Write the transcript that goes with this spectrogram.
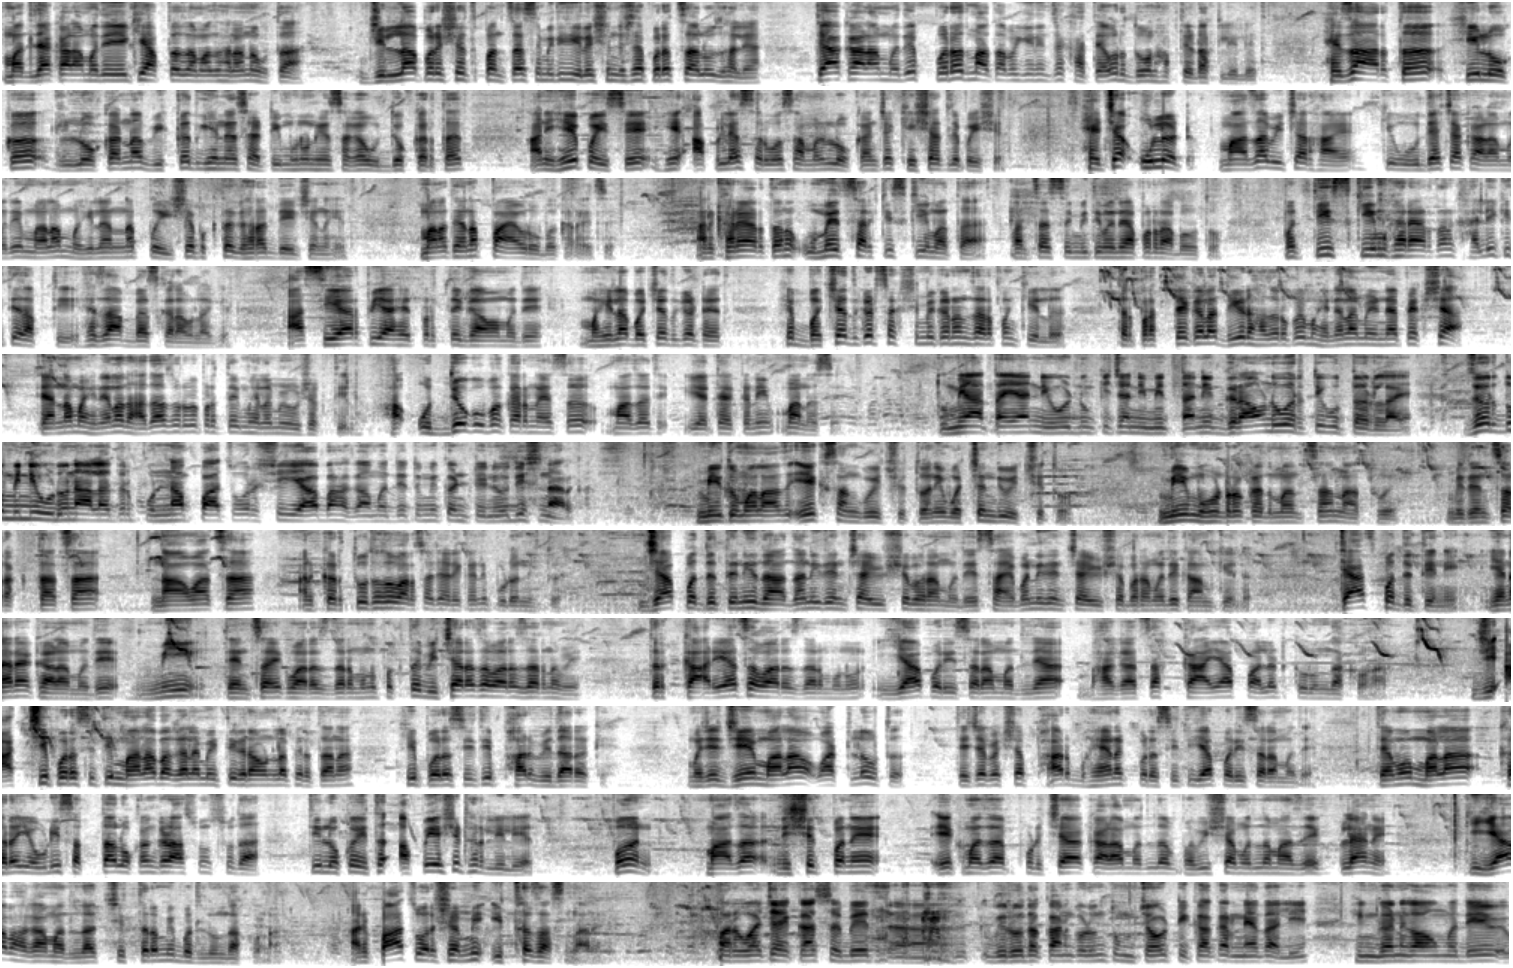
मधल्या काळामध्ये एकही हप्ता जमा झाला नव्हता. जिल्हा परिषद पंचायत समिती इलेक्शन जशा परत चालू झाल्या त्या काळामध्ये परत माता भगिनींच्या खात्यावर दोन हप्ते टाकलेले आहेत. ह्याचा अर्थ ही लोक लोकांना विकत घेण्यासाठी म्हणून हे सगळा उद्योग करतात आणि हे पैसे हे आपल्या सर्वसामान्य लोकांच्या खिशातले पैसे आहेत. ह्याच्या उलट माझा विचार हा आहे की उद्याच्या काळामध्ये मला महिलांना पैसे फक्त घरात द्यायचे नाहीत. मला त्यांना पायावर उभं करायचं आहे. आणि खऱ्या अर्थानं उमेदसारखी स्कीम आता पंचायत समितीमध्ये आपण राबवतो. पण ती स्कीम खऱ्या अर्थानं खाली किती राबते ह्याचा अभ्यास करावा लागेल. आज सी आर पी आहेत प्रत्येक गावामध्ये. महिला बचत गट आहेत. हे बचत गट सक्षमीकरण जर आपण केलं तर प्रत्येकाला दीड हजार रुपये महिन्याला मिळण्यापेक्षा त्यांना महिन्याला दहा दहा हजार रुपये प्रत्येक महिन्याला मिळू शकतील. हा उद्योग उभा करण्याचं माझा या ठिकाणी मानस आहे. तुम्ही आता या निवडणुकीच्या निमित्ताने ग्राउंडवरती उतरलाय. जर तुम्ही निवडून आला तर पुन्हा पाच वर्ष या भागामध्ये तुम्ही कंटिन्यू दिसणार का? मी तुम्हाला आज एक सांगू इच्छितो आणि वचन देऊ इच्छितो. मी मोहनराव कदमांचा नातू आहे. मी त्यांचा रक्ताचा नावाचा आणि कर्तृत्वाचा वारसा त्या ठिकाणी पुढे नेतो आहे ज्या पद्धतीने दादानी त्यांच्या आयुष्यभरामध्ये साहेबांनी त्यांच्या आयुष्यभरामध्ये काम केलं त्याच पद्धतीने येणाऱ्या काळामध्ये मी त्यांचा एक वारसदार म्हणून फक्त विचाराचा वारसदार नव्हे तर कार्याचा वारसदार म्हणून या परिसरामधल्या भागाचा कायापालट करून दाखवणार. जी आजची परिस्थिती मला बघायला मिळते ग्राउंडला फिरताना ही परिस्थिती फार विदारक आहे. म्हणजे जे मला वाटलं होतं त्याच्यापेक्षा फार भयानक परिस्थिती या परिसरामध्ये. त्यामुळं मला खरं एवढी सत्ता लोकांकडे असून सुद्धा ती लोक इथं अपयशी ठरलेली आहेत. पण माझा निश्चितपणे एक माझा पुढच्या काळामधलं भविष्यामधलं माझं एक प्लॅन आहे की या भागामधलं चित्र मी बदलून दाखवणार. आणि पाच वर्ष मी इथंच असणार आहे. परवाच्या एका सभेत विरोधकांकडून तुमच्यावर टीका करण्यात आली. हिंगणगावमध्ये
